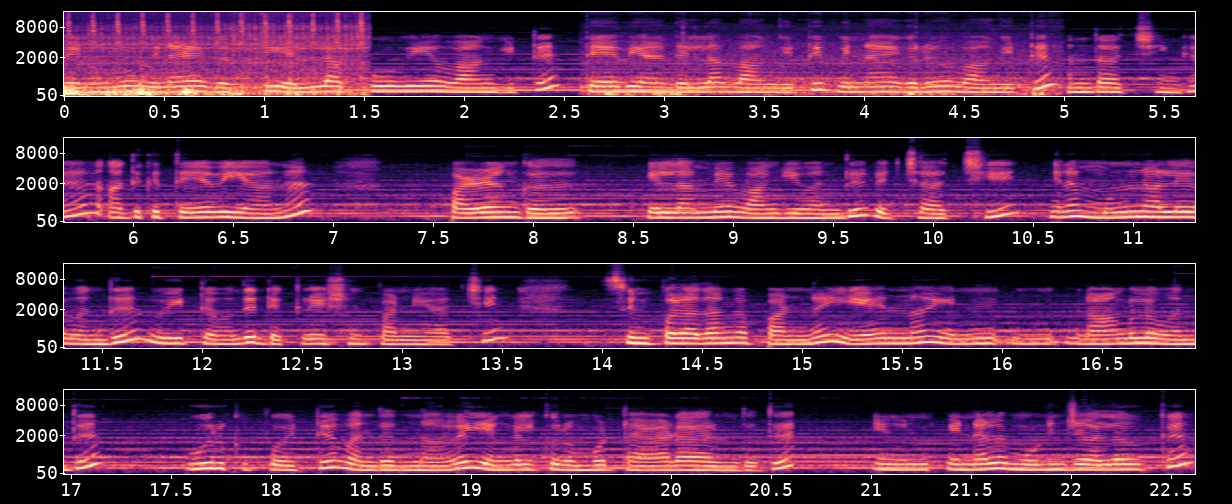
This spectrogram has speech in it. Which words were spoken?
வேணுமோ விநாயகருக்கு எல்லா பூவையும் வாங்கிட்டு தேவையானதெல்லாம் வாங்கிட்டு விநாயகரையும் வாங்கிட்டு வந்தாச்சுங்க. அதுக்கு தேவையான பழங்கள் எல்லாமே வாங்கி வந்து வச்சாச்சு. ஏன்னா முன்னாலே வந்து வீட்டை வந்து டெக்கரேஷன் பண்ணியாச்சு. சிம்பிளாக தாங்க பண்ணேன். ஏன்னா நாங்களும் வந்து ஊருக்கு போயிட்டு வந்ததுனால எங்களுக்கு ரொம்ப டயர்டாக இருந்தது. என்- என்னால் முடிஞ்ச அளவுக்கு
